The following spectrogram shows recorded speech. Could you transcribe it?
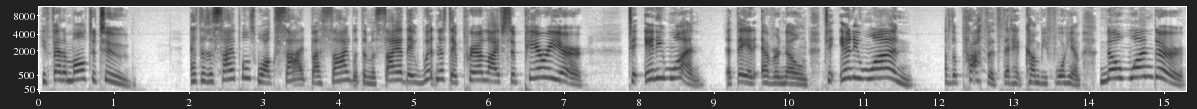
He fed a multitude. As the disciples walked side by side with the Messiah, they witnessed a prayer life superior to anyone that they had ever known, to any one of the prophets that had come before him. No wonder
